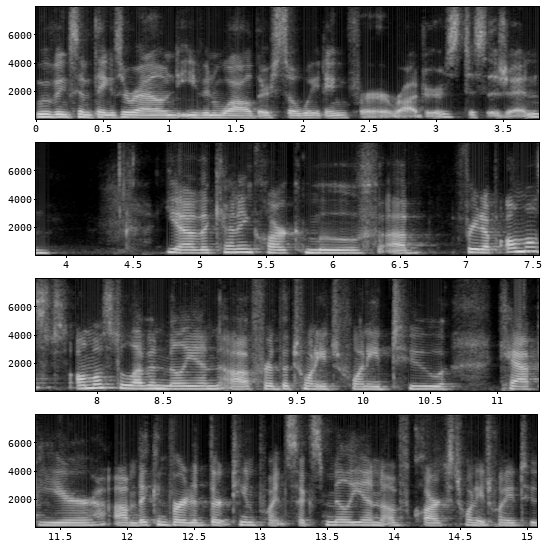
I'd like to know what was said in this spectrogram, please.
moving some things around even while they're still waiting for Rodgers' decision. Yeah, the Kenny Clark move uh, freed up almost almost 11 million uh, for the 2022 cap year. Um, they converted 13.6 million of Clark's 2022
